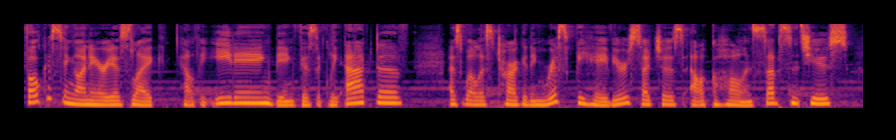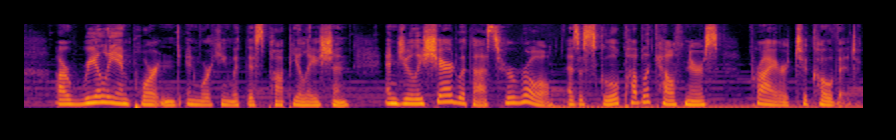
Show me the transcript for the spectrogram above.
Focusing on areas like healthy eating, being physically active, as well as targeting risk behaviors such as alcohol and substance use, are really important in working with this population. And Julie shared with us her role as a school public health nurse prior to COVID.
